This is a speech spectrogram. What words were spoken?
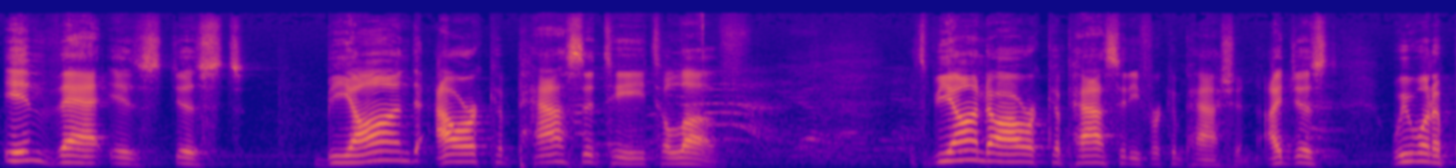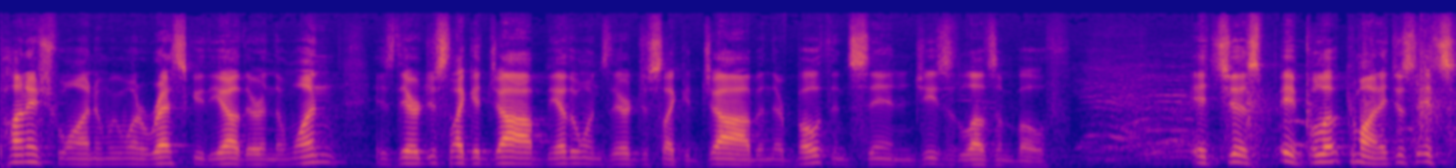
in that is just beyond our capacity to love. It's beyond our capacity for compassion. I just, we want to punish one and we want to rescue the other. And the one is there just like a job, the other one's there just like a job, and they're both in sin, and Jesus loves them both. It's just, it, blow- come on, it just, it's,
